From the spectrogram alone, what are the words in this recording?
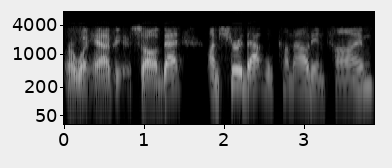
or what have you. So that I'm sure that will come out in time,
